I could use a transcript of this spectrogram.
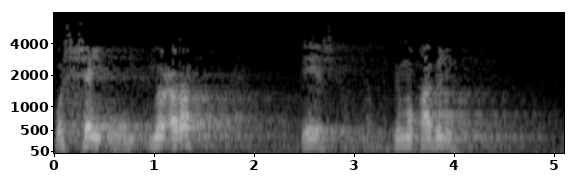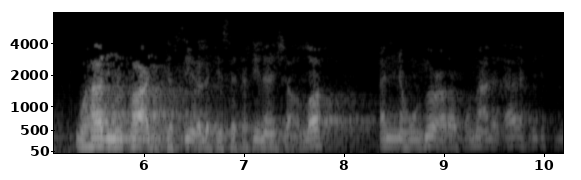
والشيء يعرف بإيش؟ بمقابله. وهذه من قاعدة التفسير التي ستأتينا إن شاء الله أنه يعرف معنى الآية بذكر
